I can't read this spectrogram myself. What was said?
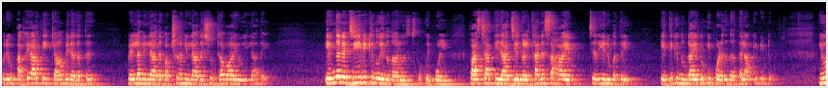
ഒരു അഭയാർത്ഥി ക്യാമ്പിനകത്ത് വെള്ളമില്ലാതെ ഭക്ഷണമില്ലാതെ ശുദ്ധവായു ഇല്ലാതെ എങ്ങനെ ജീവിക്കുന്നു എന്ന് ആലോചിച്ച് നോക്കൂ. ഇപ്പോൾ പാശ്ചാത്യ രാജ്യങ്ങൾ ധനസഹായം ചെറിയ രൂപത്തിൽ എത്തിക്കുന്നുണ്ടായിരുന്നു. ഇപ്പോഴത് നിർത്തലാക്കി വീണ്ടും. യു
